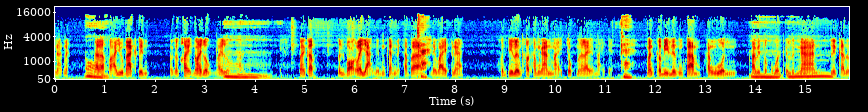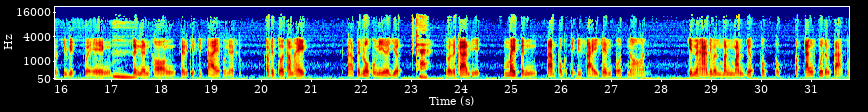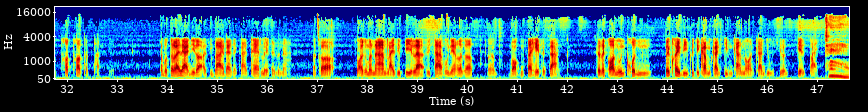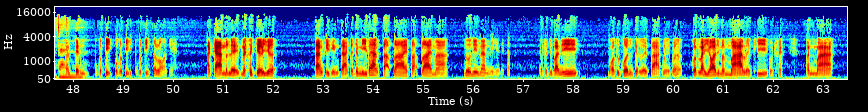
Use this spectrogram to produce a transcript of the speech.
นักนะโอ้ แล้วก็พออายุมากขึ้น มันก็ค่อยน้อยลงน้อยลอืงมมันก็มันบอกอะไรอย่างหนึ่งเหมือนกันนะครับ ว่าค่ะในวัยขนาดคนที่เริ่มเข้าทำงานใหม่จบมาอะไรใหม่เนี่ยค่ะมันก็มีเรื่องของความกังวลความวิตกกังวลเกี่ยวกับเรื่องงานอืมเรื่องการดำเนินชีวิตตัวเองอืมเรื่องเงินทองเศรษฐกิจที่ใช้พวกนี้นะครับ ก็เป็นตัวทำให้ อ่าเป็นโรคพวกนี้ได้เยอะค่ะโดยการที่ไม่เป็นตามปกติพิสัย เช่นอดนอน กินอาหารที่มันมันมันเยอะพวกพวก จังฟูดต่างๆพวกทอดทอดผัดผัดทั้งหมดตัวหลายแหล่นี้เราอธิบายได้จากการแพทย์เลยแต่นานแล้วก็สอนกันมานานหลายสิบปีแล้ววิชาพวกเนี้ยแล้วก็เอ่อบอกถึงสาเหตุต่างๆ แต่แต่ก่อนนู้นคนไม่ค่อยมีพฤติกรรมการกินการนอนการอยู่ที่มันเปลี่ยนไป ใช่อาจารย์มันเป็นปกติปกติปกติตลอดไงอาการมันเลยไม่ค่อยเจอเยอะ ตามคลินิกต่างๆ ก็จะมีบ้างประปรายประปรายมาโน่นนี่นั่นอย่างเงี้ยนะครับ แต่ปัจจุบันนี้ห มอทุกคนจะเอ่ยปากเลยว่ากรดไหลย้อนนี่มันมาเลยพี่บอกนะมันมา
